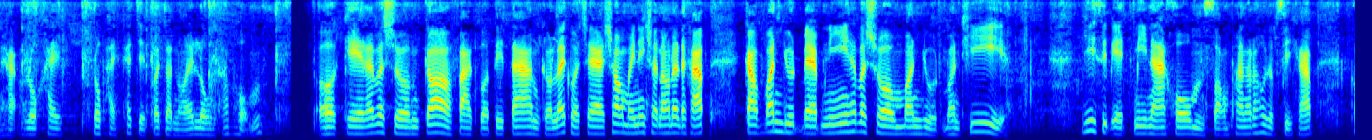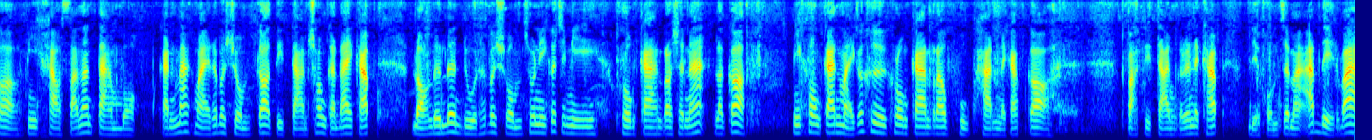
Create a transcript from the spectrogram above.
นะครับโรคไข้โรคภัยแค่เจ็บก็จะน้อยลงครับผม โอเคท่านผู้ชมก็ฝากกดติดตามกดไลค์กดแชร์ช่อง Mining Channel ด้วยนะครับ กับวันหยุดแบบนี้ท่านผู้ชมวันหยุดวันที่ 21 มีนาคม 2564 ครับ ก็มีข่าวสารต่างๆ บอกกันมากมายท่านผู้ชมก็ติดตามช่องกันได้ครับ ลองเลื่อนเลื่อนๆดูท่านผู้ชม ช่วงนี้ก็จะมีโครงการเราชนะ แล้วก็ มีโครงการใหม่ก็คือโครงการเราผูกพันนะครับ ก็ฝากติดตามกันด้วยนะครับ เดี๋ยวผมจะมาอัปเดตว่า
